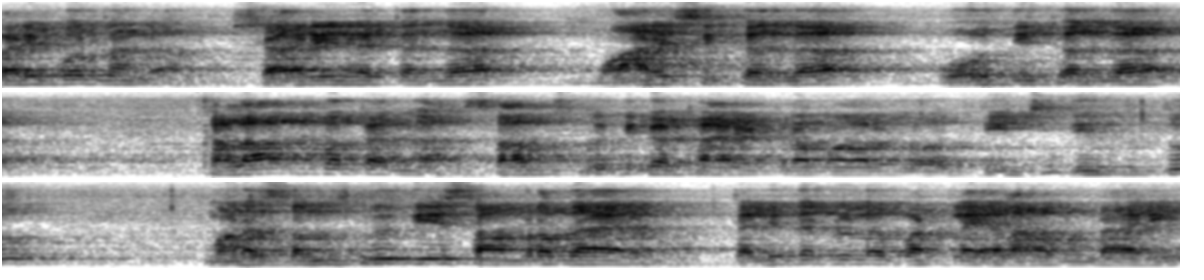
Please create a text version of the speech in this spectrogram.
పరిపూర్ణంగా శారీరకంగా మానసికంగా బౌద్ధికంగా కళాత్మకంగా సాంస్కృతిక కార్యక్రమాలలో తీర్చిదిద్దుతూ మన సంస్కృతి సాంప్రదాయం తల్లిదండ్రుల పట్ల ఎలా ఉండాలి?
